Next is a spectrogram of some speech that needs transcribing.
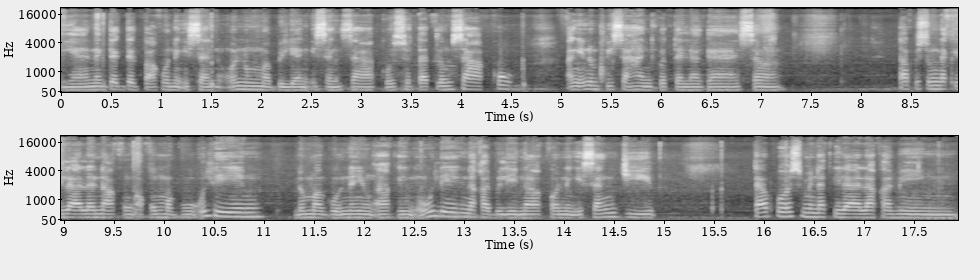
Ayan, nagdagdag pa ako ng isa noon nung mabili ang isang sako. So, tatlong sako ang inumpisahan ko talaga. So, tapos nung nakilala na akong akong mag-uuling, lumago na yung aking uling, nakabili na ako ng isang jeep. Tapos may nakilala kaming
